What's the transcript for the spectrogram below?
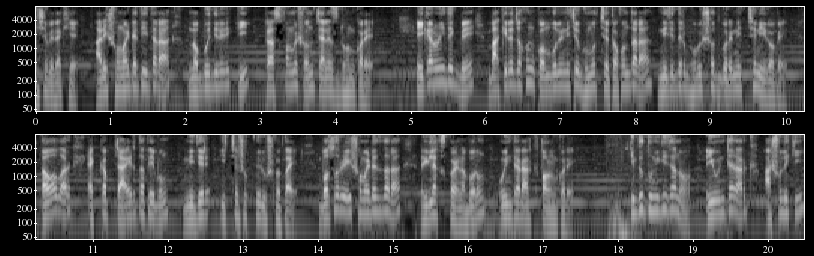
হিসেবে দেখে, আর এই সময়টাতেই তারা নব্বই দিনের একটি ট্রান্সফরমেশন চ্যালেঞ্জ গ্রহণ করে। এই কারণেই দেখবে, বাকিরা যখন কম্বলের নিচে ঘুমোচ্ছে, তখন তারা নিজেদের ভবিষ্যৎ গড়ে নিচ্ছে নীরবে। তাও আবার এক কাপ চায়ের তাপে এবং নিজের ইচ্ছা শক্তির উষ্ণতায়। বছরের এই সময়টাতে তারা রিল্যাক্স করে না, বরং উইন্টার আর্ক পালন করে। কিন্তু তুমি কি জানো, এই উইন্টার আর্ক আসলে কি?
